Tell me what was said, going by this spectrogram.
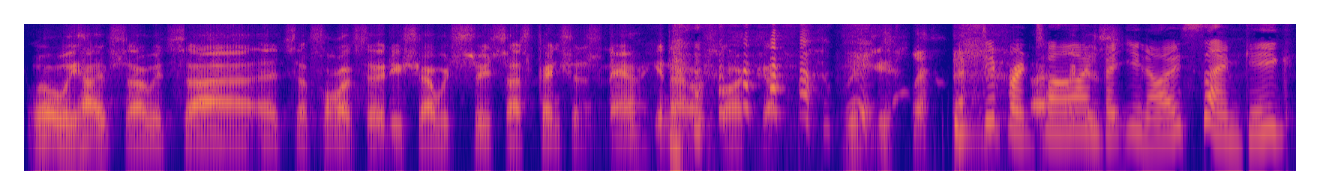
Well, we hope so. It's uh, it's a five thirty show, which suits us pensions now. You know, it's like, uh, Different I time, just- but you know, same gig.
